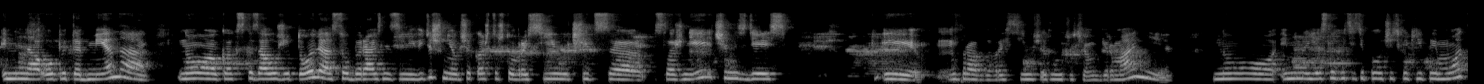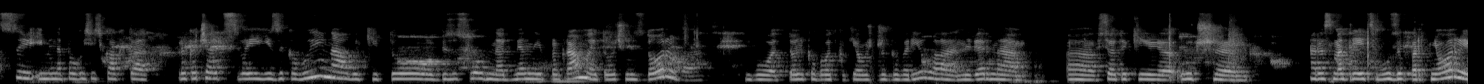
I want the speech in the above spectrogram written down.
именно опыт обмена, но, как сказал уже Толя, особой разницы не видишь. Мне вообще кажется, что в России учиться сложнее, чем здесь, и, ну, правда, в России учат лучше, чем в Германии, но именно если хотите получить какие-то эмоции, именно повысить как-то, прокачать свои языковые навыки, то, безусловно, обменные программы — это очень здорово, вот, только вот, как я уже говорила, наверное, э, все-таки лучше рассмотреть вузы-партнеры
